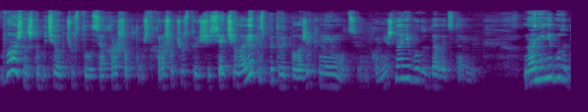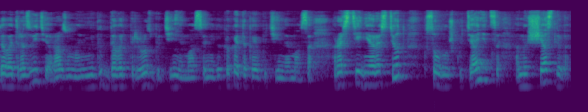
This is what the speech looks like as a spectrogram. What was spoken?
важно, чтобы человек чувствовал себя хорошо, потому что хорошо чувствующий себя человек испытывает положительные эмоции. Ну, конечно, они будут давать здоровье. Но они не будут давать развитие разума, они не будут давать прирост бытийной массы. Они говорят, какая такая бытийная масса? Растение растет, к солнышку тянется, оно счастливо,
